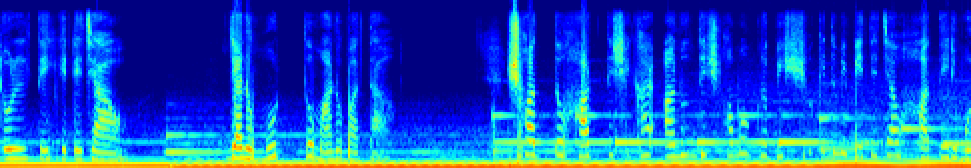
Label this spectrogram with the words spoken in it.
টলতে হেঁটে যাও, যেন মূর্ত মানবতা। সদ্য হাঁটতে শেখার আনন্দে সমগ্র বিশ্বকে তুমি পেতে চাও হাতের মুঠোয়।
